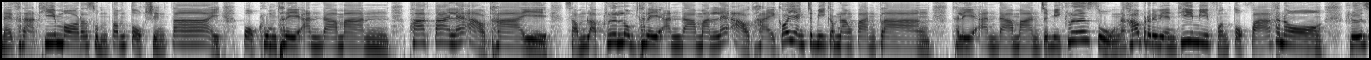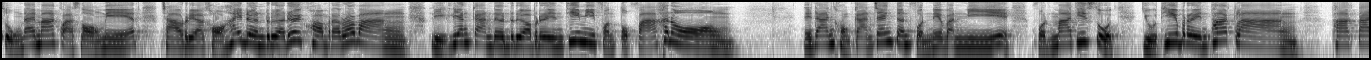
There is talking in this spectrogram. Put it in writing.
ในขณะที่มรสุมตะวันตกเฉียงใต้ปกคลุมทะเลอันดามัน ภาคใต้และอ่าวไทยสำหรับคลื่นลมทะเลอันดามันและอ่าวไทยก็ยังจะมีกำลังปานกลาง ทะเลอันดามันจะมีคลื่นสูงนะครับบริเวณที่มีฝนตกฟ้าขนอง คลื่นสูงได้มากกว่า 2 เมตร ชาวเรือขอให้เดินเรือด้วยความระมัดระวัง หลีกเลี่ยงการเดินเรือบริเวณที่มีฝนตกฟ้าขนองในด้านของการแจ้งเตือนฝนในวันนี้ ฝนมากที่สุดอยู่ที่บริเวณภาคกลาง ภาคใต้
